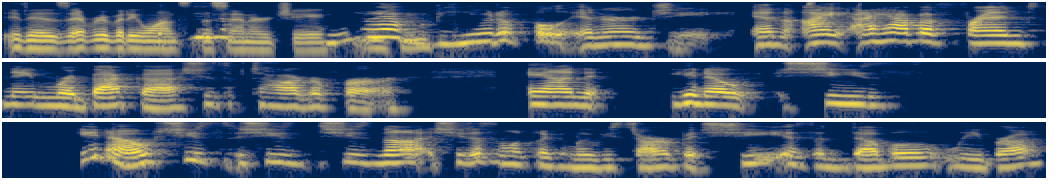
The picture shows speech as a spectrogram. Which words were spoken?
It is. Everybody wants you this energy. You have mm-hmm. beautiful energy, and I I have a friend named Rebecca. She's a photographer, and you know she's you know she's she's she's not she doesn't look like a movie star but she is a double libra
